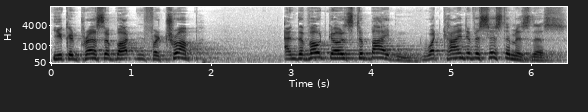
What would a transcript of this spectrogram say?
you can press a button for Trump and the vote goes to Biden. What kind of a system is this?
